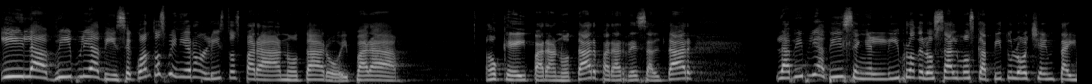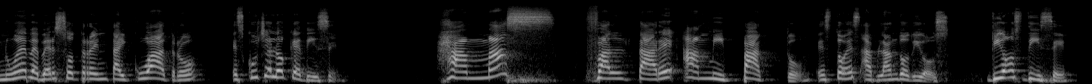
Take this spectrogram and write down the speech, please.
Y la Biblia dice, ¿cuántos vinieron listos para anotar hoy? Para, ok, para anotar, para resaltar. La Biblia dice en el libro de los Salmos capítulo 89, verso 34, escuche lo que dice. Jamás faltaré a mi pacto. Esto es hablando Dios. Dios dice,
